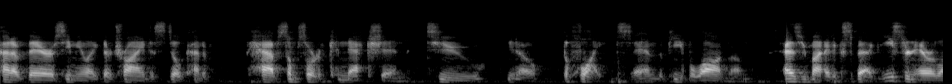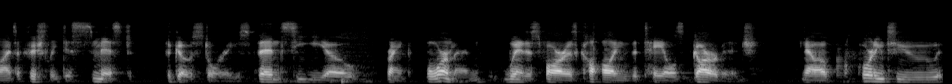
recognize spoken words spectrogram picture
kind of there seeming like they're trying to still kind of have some sort of connection to, you know, the flights and the people on them. As you might expect, Eastern Airlines officially dismissed the ghost stories. Then CEO Frank Borman went as far as calling the tales garbage. Now, according to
